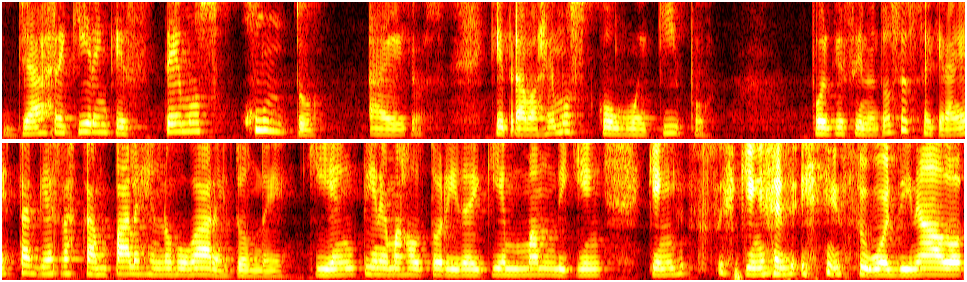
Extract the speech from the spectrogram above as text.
ya requieren que estemos junto a ellos, que trabajemos como equipo, porque si no, entonces se crean estas guerras campales en los hogares, donde quién tiene más autoridad y quién manda y quién, quién, quién es el subordinado,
